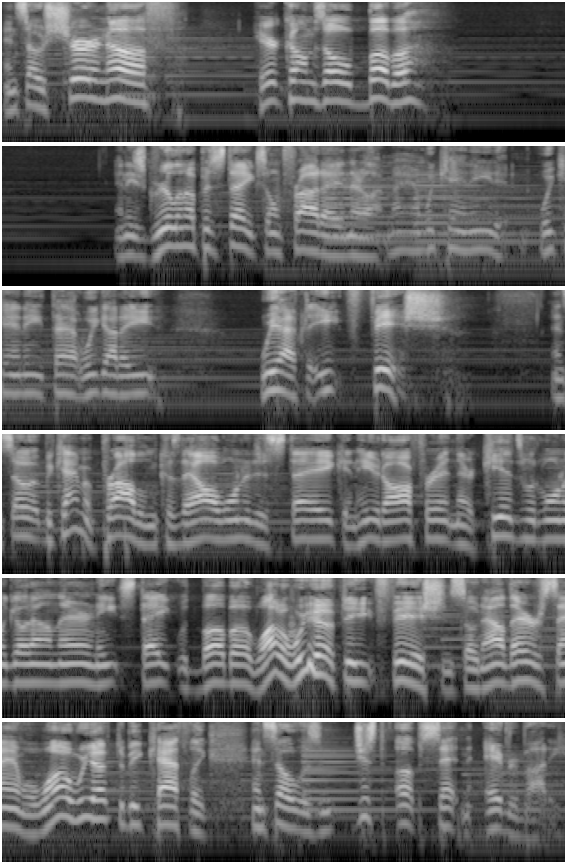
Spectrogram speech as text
And so, sure enough, here comes old Bubba, and he's grilling up his steaks on Friday, and they're like, man, we can't eat it. We can't eat that. We got to eat, we have to eat fish. And so it became a problem because they all wanted his steak, and he would offer it, and their kids would want to go down there and eat steak with Bubba. Why do we have to eat fish? And so now they're saying, well, why do we have to be Catholic? And so it was just upsetting everybody.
